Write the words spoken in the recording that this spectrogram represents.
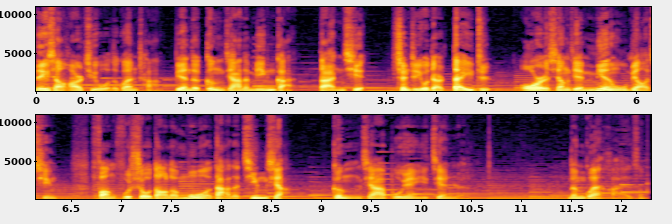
那个小孩据我的观察变得更加的敏感、胆怯，甚至有点呆滞，偶尔相见面无表情，仿佛受到了莫大的惊吓，更加不愿意见人。能怪孩子吗？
